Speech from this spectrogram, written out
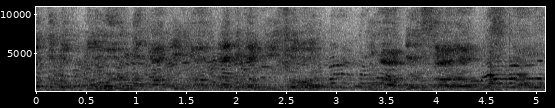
masisipag na doktor ng ating ah, medical mission ni Ate Sara Diskaya.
